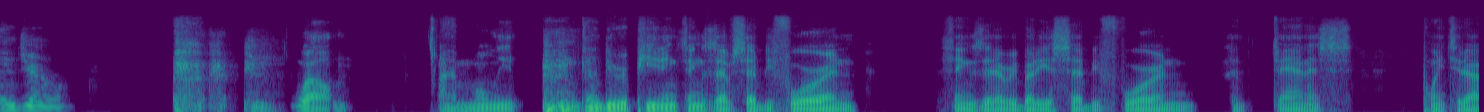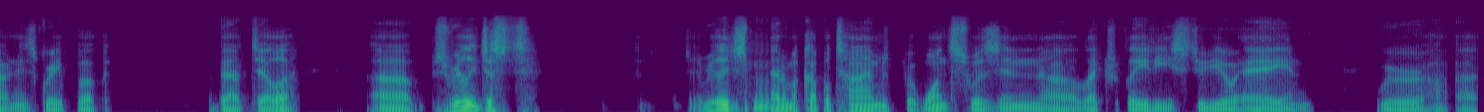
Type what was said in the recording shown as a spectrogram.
in general? well, I'm only going to be repeating things I've said before and things that everybody has said before, and uh, Dan has pointed out in his great book about Dilla. Uh, it's really just, really just met him a couple times, but once was in uh, Electric Lady Studio A, and we were. Uh,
